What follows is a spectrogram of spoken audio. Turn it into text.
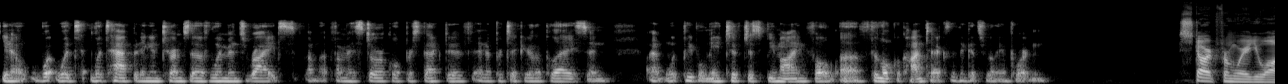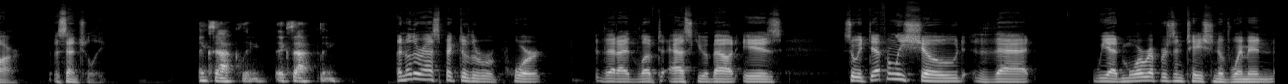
you know what, what's what's happening in terms of women's rights from, from a historical perspective in a particular place, and uh, what people need to just be mindful of the local context. I think it's really important start from where you are, essentially. Exactly, exactly. Another aspect of the report that I'd love to ask you about is so it definitely showed that we had more representation of women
